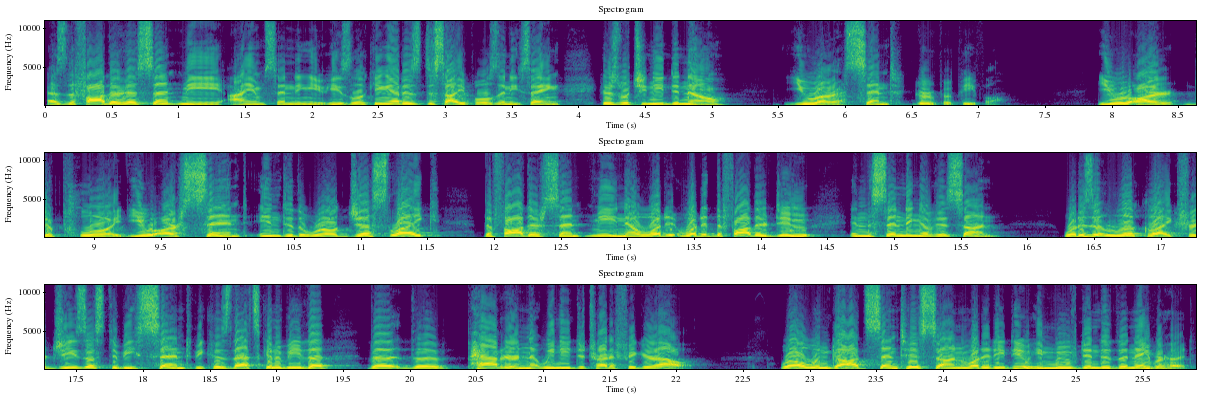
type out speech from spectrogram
As the Father has sent me, I am sending you. He's looking at his disciples and he's saying, Here's what you need to know you are a sent group of people. You are deployed. You are sent into the world just like the Father sent me. Now, what did, what did the Father do in the sending of his Son? What does it look like for Jesus to be sent? Because that's going to be the, the, the pattern that we need to try to figure out. Well, when God sent his son, what did he do? He moved into the neighborhood.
